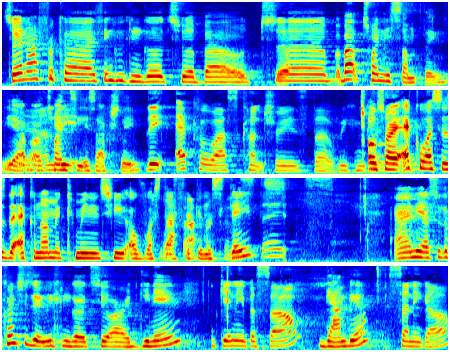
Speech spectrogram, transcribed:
So in Africa, I think we can go to about uh, about 20 something. Yeah, Yeah, about 20 the- is actually. The ECOWAS countries that we can Oh, sorry. to. ECOWAS is the Economic Community of West, West African, states. states. And yeah, so the countries that we can go to are Guinea, Guinea-Bissau, Gambia, Senegal,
